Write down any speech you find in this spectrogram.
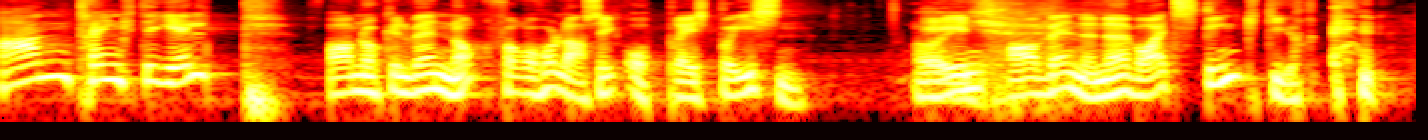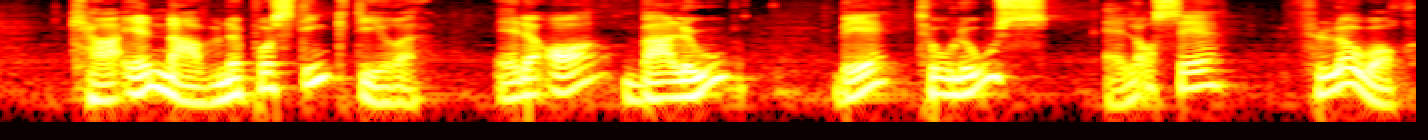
Han trengte hjelp av noen venner for å holde seg oppreist på isen. En av vennene var et stinkdyr. Hva er navnet på stinkdyret? Er det A. Baloo, B. Toulouse eller C. Flower?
